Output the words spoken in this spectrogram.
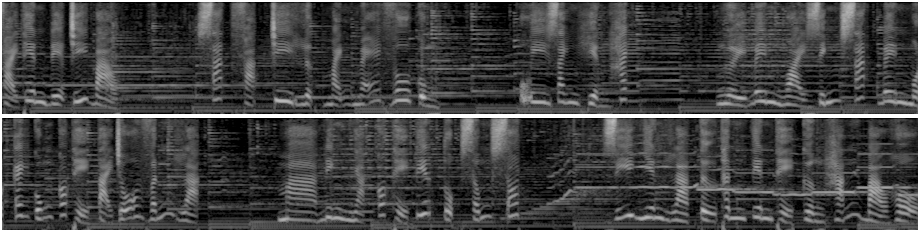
phải thiên địa chí bảo? Sát phạt chi lực mạnh mẽ vô cùng. Uy danh hiền hách. Người bên ngoài dính sát bên một cách cũng có thể tại chỗ vẫn lạc Mà Đinh Nhạc có thể tiếp tục sống sót. Dĩ nhiên là tự thân tiên thể cường hãn bảo hộ.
